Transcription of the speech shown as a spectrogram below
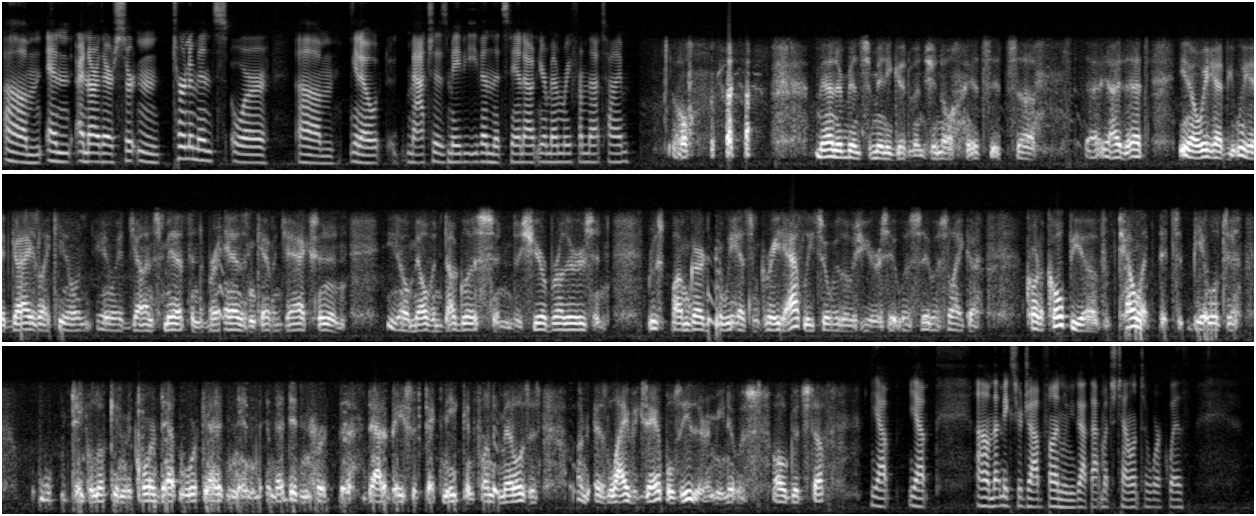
Um, and and are there certain tournaments or um, you know matches maybe even that stand out in your memory from that time? Oh, man, there've been so many good ones. You know, it's it's uh, I, that you know we had we had guys like you know you know we had John Smith and the Brands and Kevin Jackson and you know Melvin Douglas and the Shear brothers and Bruce Baumgartner. We had some great athletes over those years. It was it was like a cornucopia of talent that to be able to take a look and record that and work at it, and, and, and that didn't hurt the database of technique and fundamentals as as live examples either. I mean, it was all good stuff. Yep, yep. Um, that makes your job fun when you got that much talent to work with.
